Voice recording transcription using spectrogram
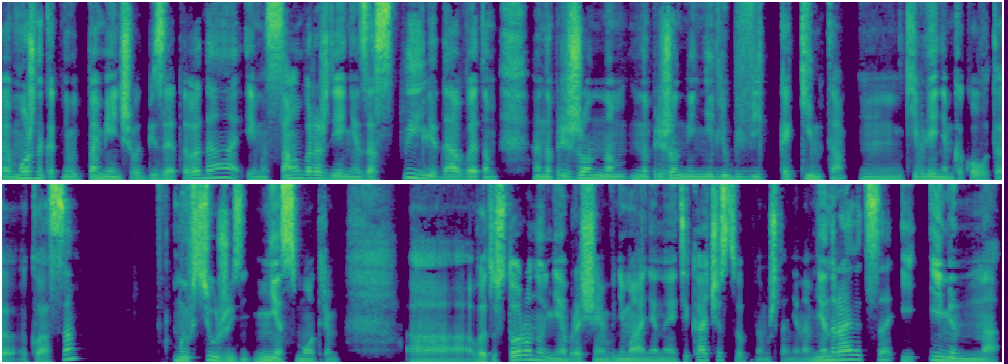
Э, можно как-нибудь поменьше вот без этого, да, и мы с самого рождения застыли, да, в этом напряженном, напряженной нелюбви к каким-то к явлениям какого-то класса. Мы всю жизнь не смотрим в эту сторону, не обращаем внимания на эти качества, потому что они нам не нравятся, и именно,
